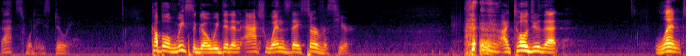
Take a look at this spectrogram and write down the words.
That's what he's doing. A couple of weeks ago, we did an Ash Wednesday service here. I told you that Lent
